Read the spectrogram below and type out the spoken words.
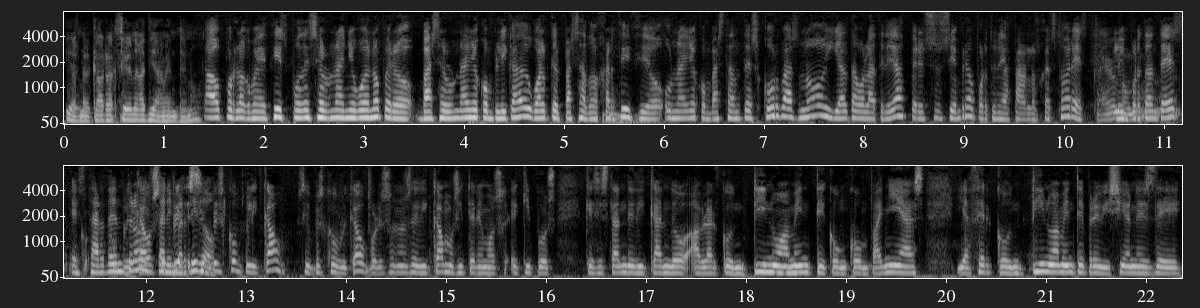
y los mercados reaccionan negativamente, ¿no? Claro, por lo que me decís, puede ser un año bueno, pero va a ser un año complicado, igual que el pasado ejercicio. Un año con bastantes curvas, ¿no? Y alta volatilidad, pero eso siempre oportunidad para los gestores. lo importante es estar dentro y estar invertido. Siempre es complicado, siempre es complicado. Por eso nos dedicamos y tenemos equipos que se están dedicando a hablar continuamente con compañías y hacer continuamente previsiones de,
